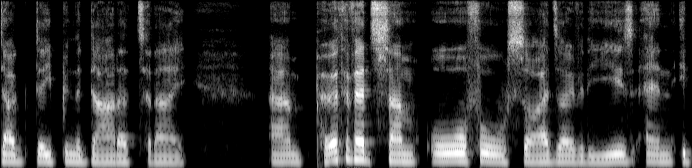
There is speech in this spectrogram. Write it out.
dug deep in the data today. Um, Perth have had some awful sides over the years, and it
